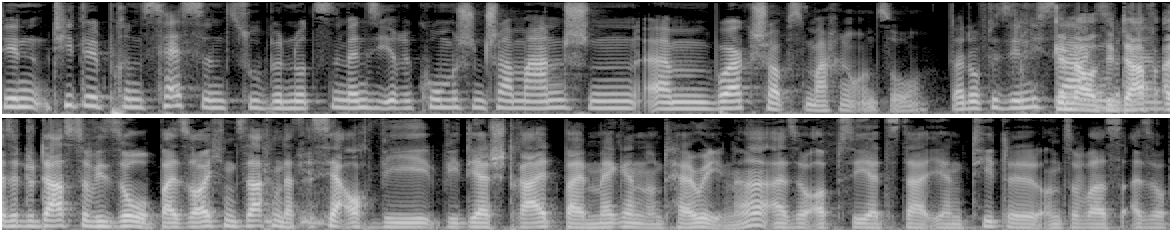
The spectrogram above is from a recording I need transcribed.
den Titel Prinzessin zu benutzen, wenn sie ihre komischen schamanischen ähm, Workshops machen und so. Da durfte sie nicht sagen. Genau, sie darf, also du darfst sowieso bei solchen Sachen, das ist ja auch wie, wie der Streit bei Meghan und Harry, ne? Also ob sie jetzt da ihren Titel und sowas, also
